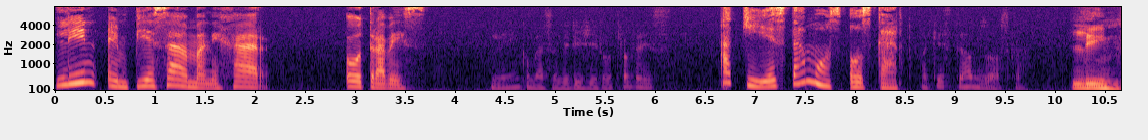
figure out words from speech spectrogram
Lynn empieza a manejar otra vez. Lin começa a dirigir outra vez. aquí estamos, Oscar. Aqui estamos, Oscar. Lynn,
